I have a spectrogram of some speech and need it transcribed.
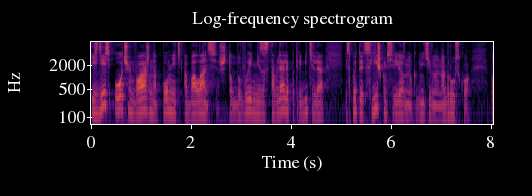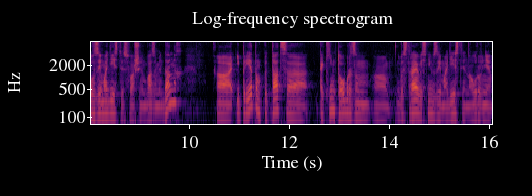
И здесь очень важно помнить о балансе, чтобы вы не заставляли потребителя испытывать слишком серьезную когнитивную нагрузку по взаимодействию с вашими базами данных, а, и при этом пытаться каким-то образом а, выстраивать с ним взаимодействие на уровне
